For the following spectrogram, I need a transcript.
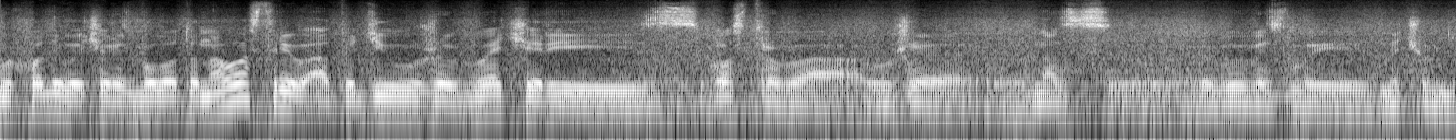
виходили через болото на острів, а тоді вже ввечері з острова вже нас вивезли на човні.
